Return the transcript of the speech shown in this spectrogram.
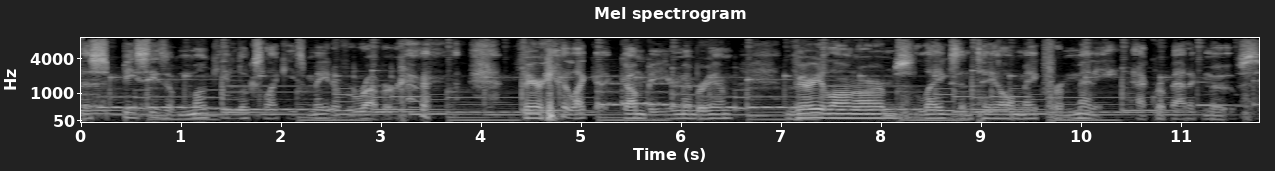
this species of monkey looks like he's made of rubber. Very like a Gumby, you remember him? Very long arms, legs, and tail make for many acrobatic moves.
